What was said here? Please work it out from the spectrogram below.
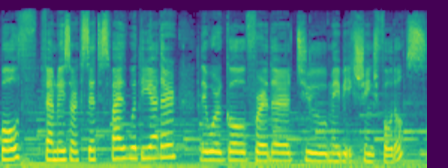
both families are satisfied with the other, they will go further to maybe exchange photos.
